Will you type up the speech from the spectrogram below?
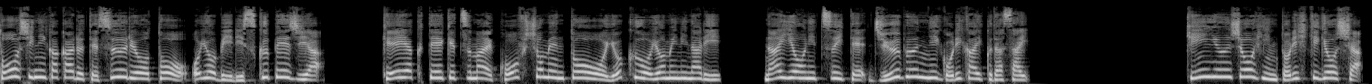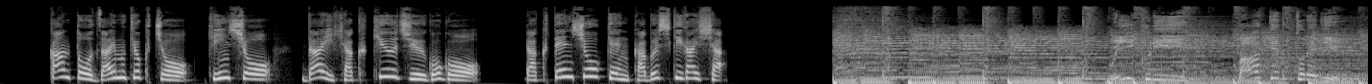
投資にかかる手数料等及びリスクページや、契約締結前交付書面等をよくお読みになり、内容について十分にご理解ください。金融商品取引業者、関東財務局長、金賞第195号、楽天証券株式会社。ウィークリーマーケットレビュー。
